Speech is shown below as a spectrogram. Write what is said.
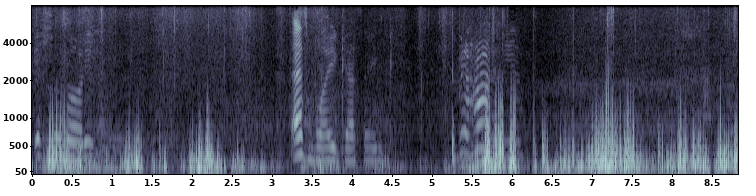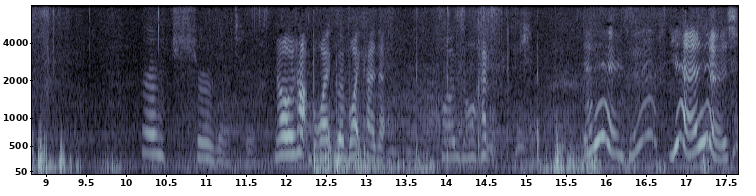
there's somebody. That's Blake, I think. I'm gonna hide again. I'm sure that's him. No, it's not Blake, but Blake had that clothes on. That is, yeah. Yeah, it is.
